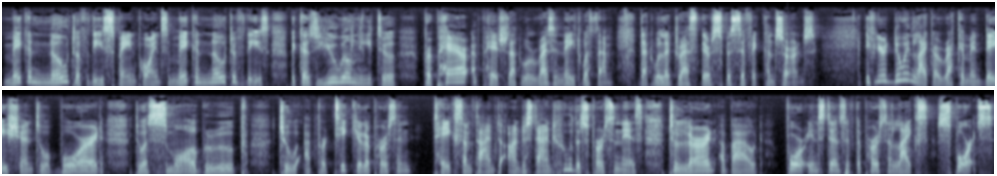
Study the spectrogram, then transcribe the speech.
Make a note of these pain points. Make a note of these because you will need to prepare a pitch that will resonate with them, that will address their specific concerns. If you're doing like a recommendation to a board, to a small group, to a particular person, take some time to understand who this person is, to learn about, for instance, if the person likes sports.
